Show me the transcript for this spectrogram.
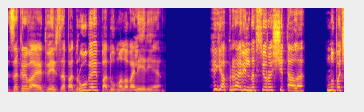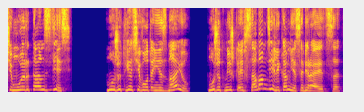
Закрывая дверь за подругой, подумала Валерия. «Я правильно все рассчитала. Но почему Иркан здесь? Может, я чего-то не знаю? Может, Мишка и в самом деле ко мне собирается?»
